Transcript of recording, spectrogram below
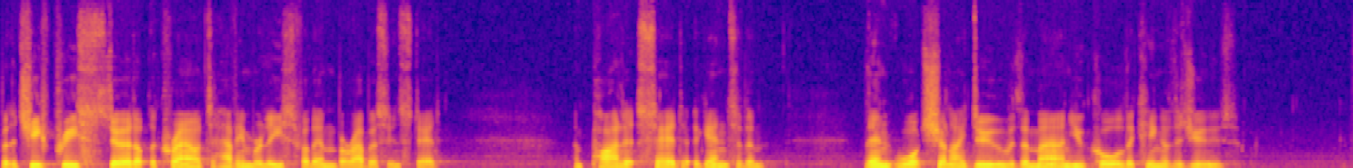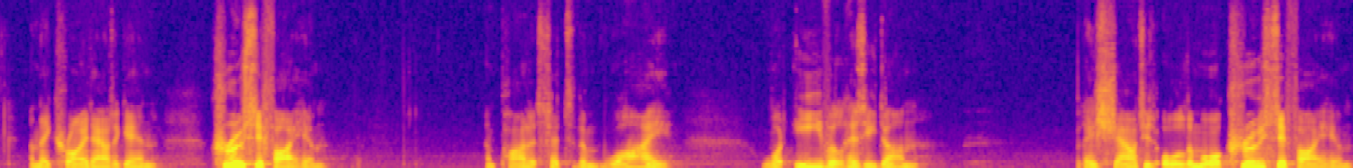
But the chief priests stirred up the crowd to have him release for them Barabbas instead. And Pilate said again to them, Then what shall I do with the man you call the king of the Jews? And they cried out again, Crucify him. And Pilate said to them, Why? What evil has he done? But they shouted all the more, Crucify him.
